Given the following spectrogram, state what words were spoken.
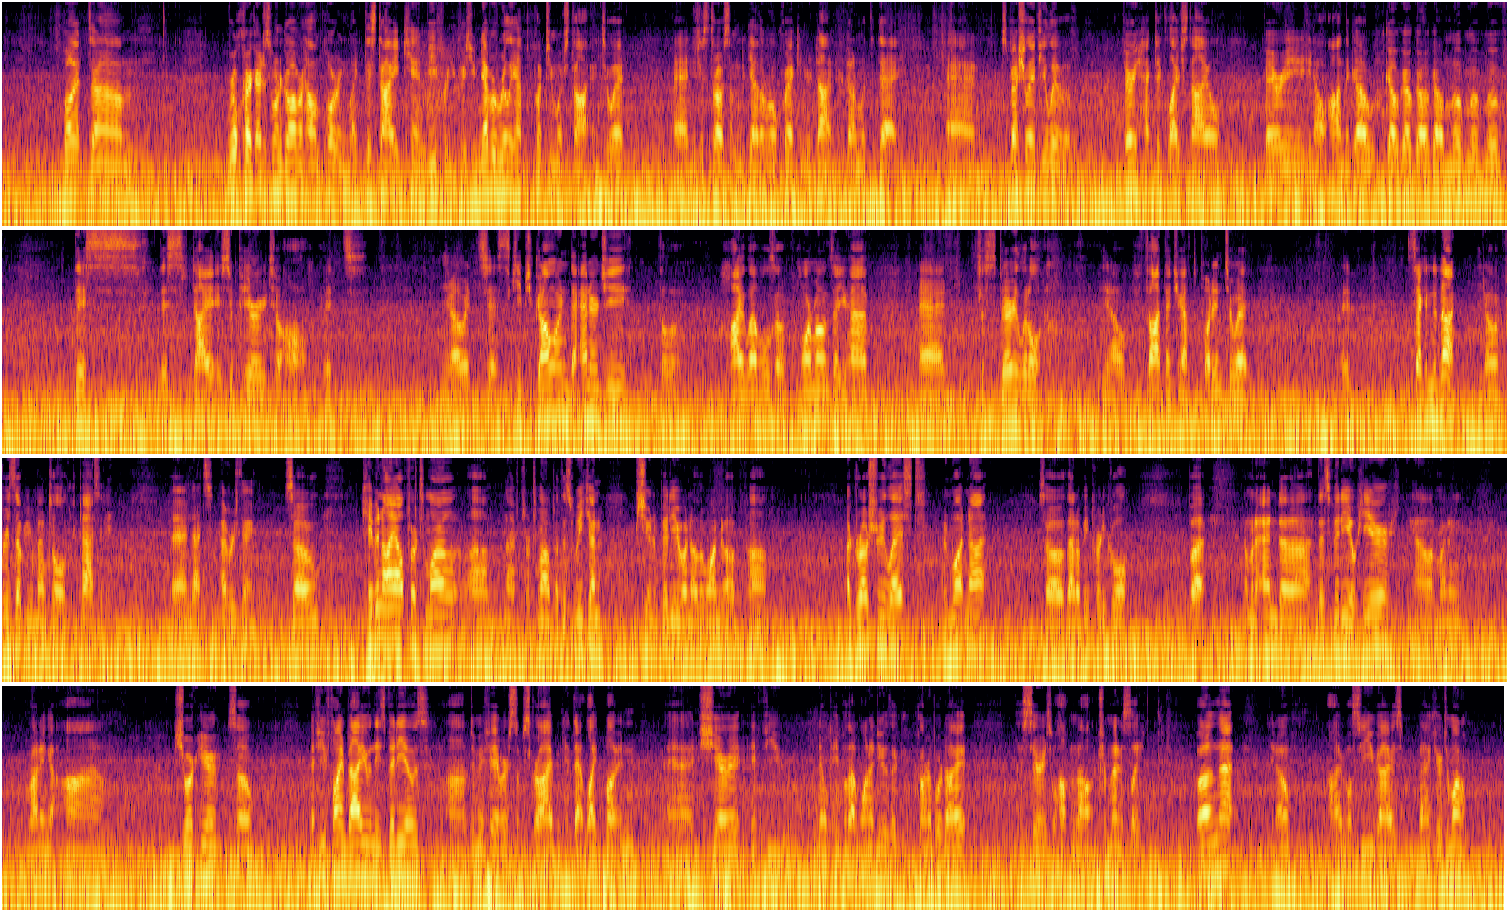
but um, real quick, I just want to go over how important like this diet can be for you because you never really have to put too much thought into it, and you just throw something together real quick and you're done. You're done with the day, and especially if you live a very hectic lifestyle, very you know on the go, go go go go, move move move. This this diet is superior to all. It's know, it just keeps you going, the energy, the high levels of hormones that you have, and just very little, you know, thought that you have to put into it. it second to none. You know, it frees up your mental capacity, and that's everything. So keep an eye out for tomorrow, um, not for tomorrow, but this weekend. I'm shooting a video, another one of um, a grocery list and whatnot. So that'll be pretty cool. But I'm gonna end uh, this video here. You know, I'm running running um, short here. So if you find value in these videos, uh, do me a favor, subscribe and hit that like button and share it if you know people that want to do the carnivore diet. This series will help them out tremendously. But other than that, you know, I will see you guys back here tomorrow.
